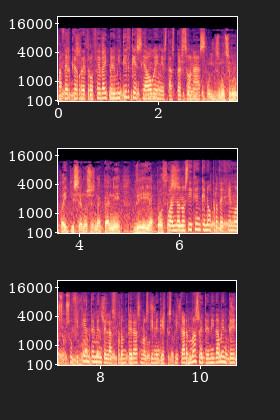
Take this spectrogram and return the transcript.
hacer que retroceda y permitir que se ahoguen estas personas. Cuando nos dicen que no protegemos suficientemente las fronteras, nos tienen que explicar más detenidamente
